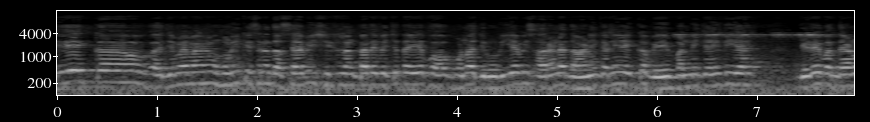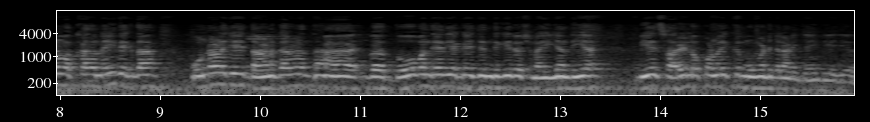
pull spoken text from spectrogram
ਇਹ ਇੱਕ ਅਹ, ਜਿਵੇਂ ਮੈਨੂੰ ਹੁਣੀ ਕਿਸੇ ਨੇ ਦੱਸਿਆ ਵੀ ਸ਼੍ਰੀਲੰਕਾ ਦੇ ਵਿੱਚ ਤਾਂ ਇਹ ਬਹੁਤ ਹੋਣਾ ਜ਼ਰੂਰੀ ਹੈ ਵੀ ਸਾਰਿਆਂ ਨੇ ਦਾਨ ਹੀ ਕਰਨੀ ਹੈ। ਇੱਕ ਵੇਵ ਬਣਨੀ ਚਾਹੀਦੀ ਹੈ। ਜਿਹੜੇ ਬੰਦਿਆਂ ਨੂੰ ਅੱਖਾਂ ਤੋਂ ਨਹੀਂ ਦਿਖਦਾ ਉਹਨਾਂ ਨੂੰ ਜੇ ਦਾਨ ਕਰਨ ਤਾਂ ਦੋ ਬੰਦਿਆਂ ਦੀ ਅੱਗੇ ਜ਼ਿੰਦਗੀ ਰੋਸ਼ਨਾਈ ਜਾਂਦੀ ਹੈ ਵੀ ਇਹ ਸਾਰੇ ਲੋਕਾਂ ਨੂੰ ਇੱਕ ਮੂਵਮੈਂਟ ਚਲਾਉਣੀ ਚਾਹੀਦੀ ਹੈ ਜੀ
